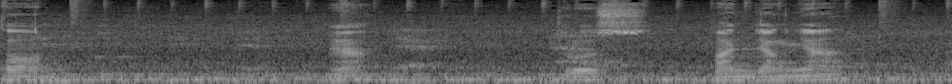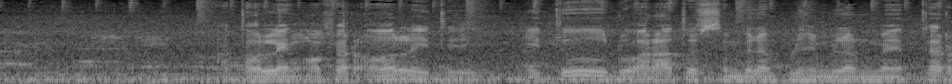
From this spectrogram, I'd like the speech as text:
ton. Ya. Terus panjangnya atau length overall itu itu 299 meter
